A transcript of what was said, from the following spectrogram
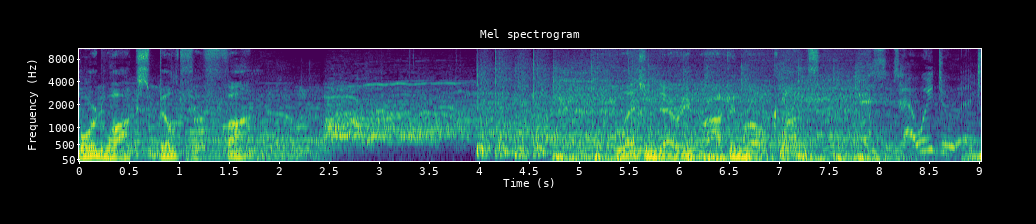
Boardwalks built for fun. Legendary rock and roll clubs. This is how we do it.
